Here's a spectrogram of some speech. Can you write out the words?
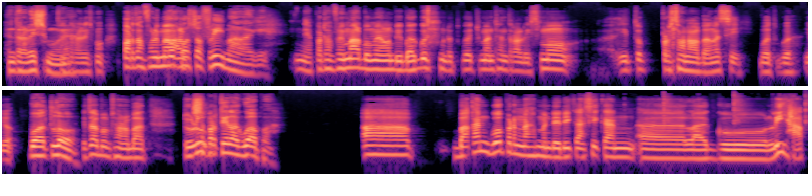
Centralismo ya. sentralisme portofolio Oh, lima Ports of Lima lagi. ya portofolio lima album yang lebih bagus menurut gue cuman sentralisme itu personal banget sih buat gue yuk Buat lo, itu album personal banget dulu seperti lagu apa? eh, bahkan gue pernah mendedikasikan eh, lagu lihat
